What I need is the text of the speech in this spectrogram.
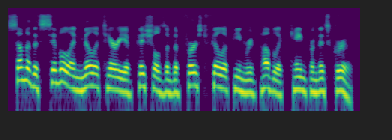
Some of the civil and military officials of the First Philippine Republic came from this group.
